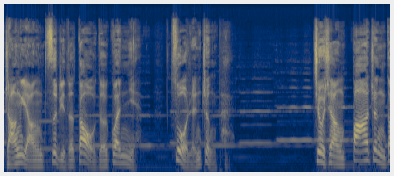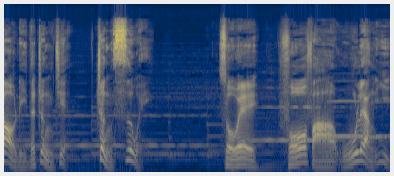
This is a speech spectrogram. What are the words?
长养自己的道德观念，做人正派，就像八正道里的正见、正思维。所谓佛法无量义，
